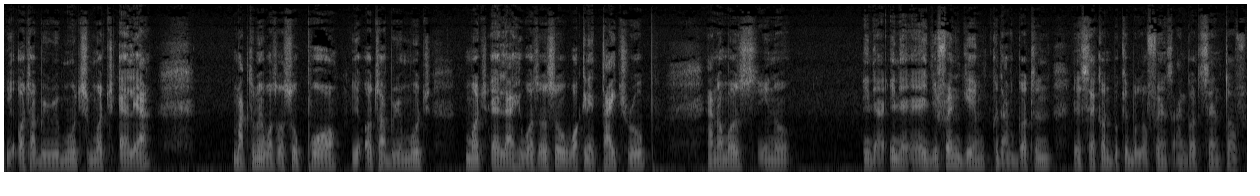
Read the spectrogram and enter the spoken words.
He ought to be removed much earlier. McTominay was also poor. He ought to be removed much earlier. He was also walking a tightrope and almost, you know, in a, in a, a, different game could have gotten a second bookable offense and got sent off.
